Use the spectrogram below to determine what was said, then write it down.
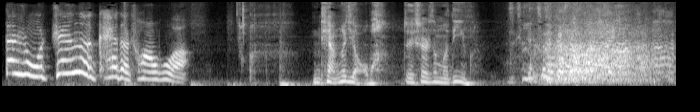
但是我真的开的窗户。你舔个脚吧，这事儿这么定了。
